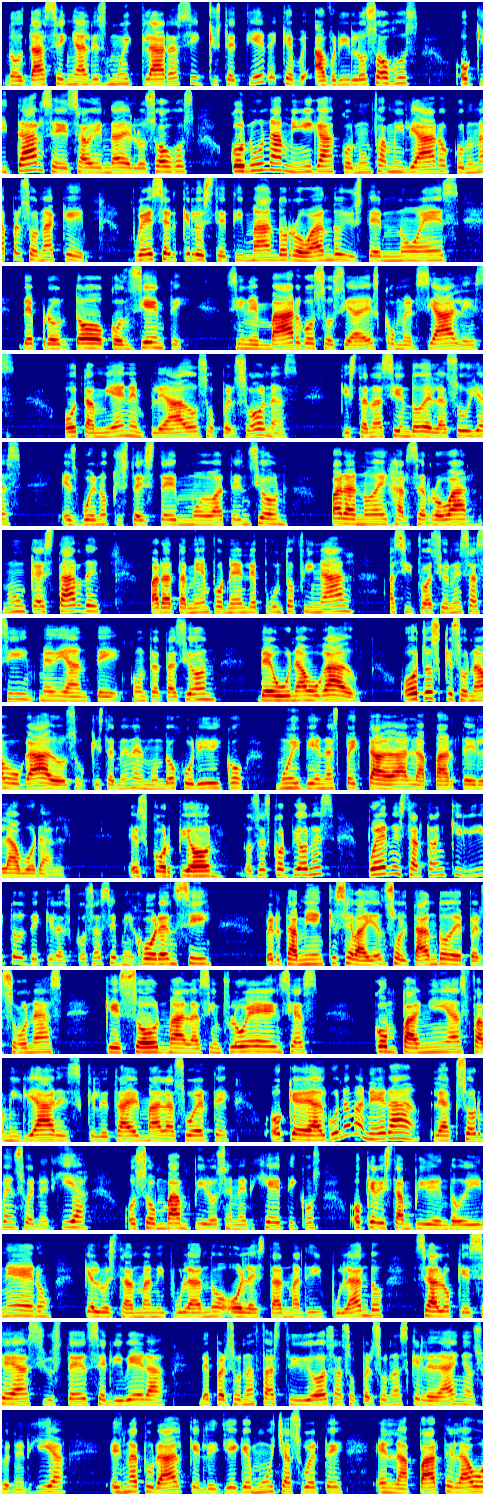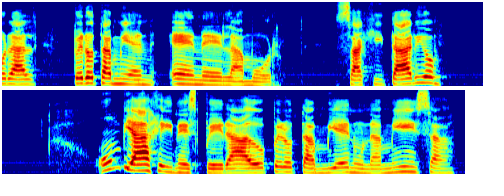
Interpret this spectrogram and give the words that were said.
nos da señales muy claras y que usted tiene que abrir los ojos o quitarse esa venda de los ojos con una amiga, con un familiar o con una persona que puede ser que lo esté timando, robando y usted no es de pronto consciente. Sin embargo, sociedades comerciales o también empleados o personas que están haciendo de las suyas, es bueno que usted esté en modo atención para no dejarse robar. Nunca es tarde para también ponerle punto final a situaciones así mediante contratación de un abogado. Otros que son abogados o que están en el mundo jurídico, muy bien aspectada la parte laboral. Escorpión, los escorpiones pueden estar tranquilitos de que las cosas se mejoran, sí, pero también que se vayan soltando de personas que son malas influencias, compañías familiares que le traen mala suerte o que de alguna manera le absorben su energía o son vampiros energéticos o que le están pidiendo dinero, que lo están manipulando o la están manipulando, sea lo que sea, si usted se libera de personas fastidiosas o personas que le dañan su energía, es natural que le llegue mucha suerte en la parte laboral, pero también en el amor. Sagitario, un viaje inesperado, pero también una misa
